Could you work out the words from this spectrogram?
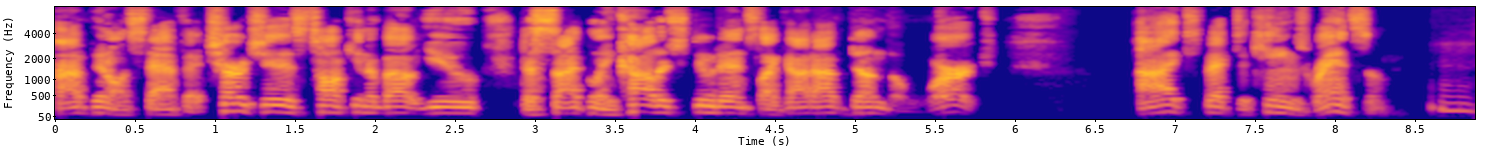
I've been on staff at churches talking about you, discipling college students. Like, God, I've done the work. I expect a king's ransom. Mhm.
